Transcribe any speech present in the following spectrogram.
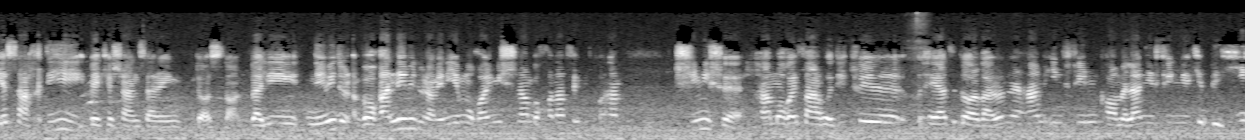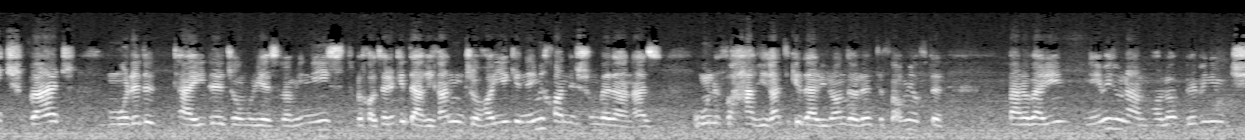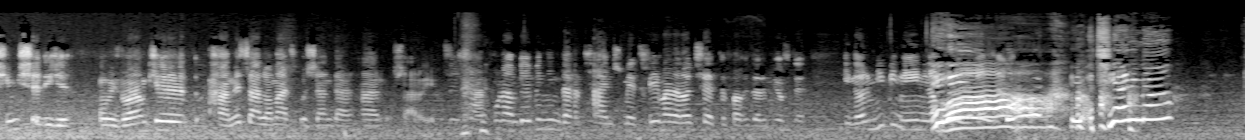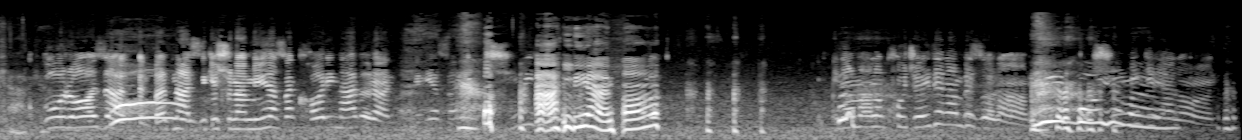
یه سختی بکشن سر این داستان. ولی نمی‌دونم واقعا نمی‌دونم. یعنی یه موقعی میشینم با خودم فکر می‌کنم چی میشه؟ هم آقای فرهادی توی هیئت داروران هم این فیلم کاملا یه فیلمیه که به هیچ وجه مورد تایید جمهوری اسلامی نیست. به خاطر اینکه دقیقا اون جاهاییه که نمی‌خوان نشون بدن از اون حقیقتی که در ایران داره اتفاق میفته. بنابراین نمی‌دونم. حالا ببینیم چی میشه دیگه. امیدوارم که همه سلامت باشن در هر شرایط. خونم ببینیم در پنج متری. من الان چه اتفاقی داره میفته؟ اینا رو می‌بینین. چی یعنی اینا؟ گرازن. بعد نزدیکشون هم میبین اصلا کاری ندارن. یعنی اصلا چی میگن اهلی ها اینا من الان کجای دلم بذارم؟ چی میگی الان؟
